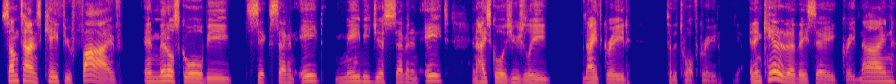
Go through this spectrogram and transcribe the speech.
sometimes K through five, and middle school will be six, seven, eight, maybe just seven and eight. And high school is usually ninth grade to the 12th grade. Yeah. And in Canada, they say grade nine,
